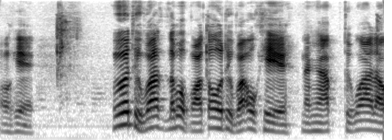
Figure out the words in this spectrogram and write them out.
โอเคเออถือว่าระบบออโต้ถือว่าโอเคนะครับ ถือว่าเรา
